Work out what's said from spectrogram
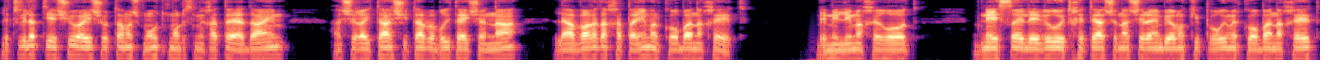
לטבילת ישוע יש אותה משמעות כמו לשמיכת הידיים, אשר הייתה השיטה בברית הישנה להעברת החטאים על קורבן החטא. במילים אחרות, בני ישראל העבירו את חטאי השנה שלהם ביום הכיפורים את קורבן החטא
